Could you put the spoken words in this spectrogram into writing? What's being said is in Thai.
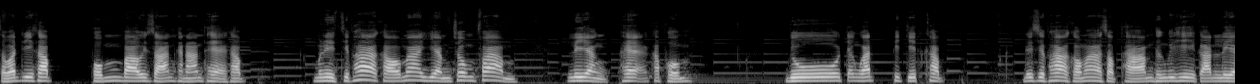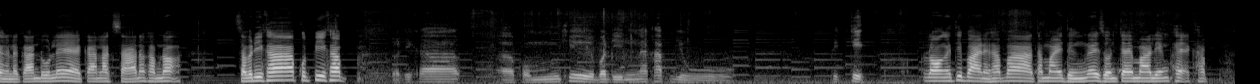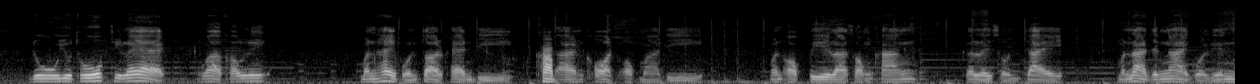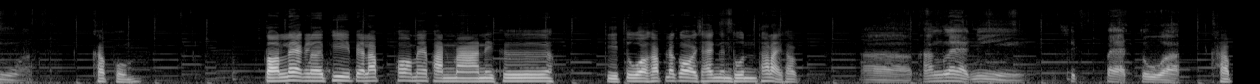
สวัสดีครับ ผมบาวอีสานขนานแท้ครับมณีสิผ้าเขามาเยี่ยมชมฟาร์มเลี้ยงแพะครับผม อยู่จังหวัดพิจิตรครับเดี๋ยวสิผ้าเขามาสอบถามถึงวิธีการเลี้ยงและการดูแลการรักษาเนาะครับเนาะสวัสดีครับคุณพี่ครับสวัสดีครับเอ่อผมชื่อบดินทร์นะครับอยู่พิจิตรลองอธิบายหน่อยครับว่าทำไมถึงได้สนใจมาเลี้ยงแพะครับ ดู YouTube ทีแรกว่าเขาเลิ มันให้ผลตอบแทนดี ครับ การคลอดออกมาดี มันออกปีละสองครั้ง ก็เลยสนใจ มันน่าจะง่ายกว่าเลี้ยงงัว ครับผม ตอนแรกเลยพี่ไปรับพ่อแม่พันธุ์มานี่คือกี่ตัวครับ แล้วก็ใช้เงินทุนเท่าไหร่ครับ อ่า ครั้งแรกนี่ 18 ตัว ครับ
